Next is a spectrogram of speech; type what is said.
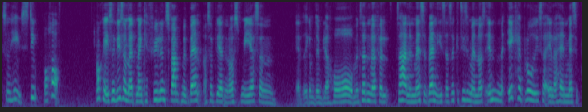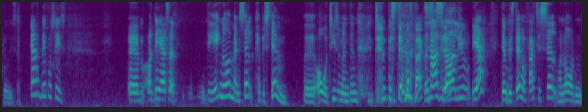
sådan helt stiv og hård. Okay, så ligesom at man kan fylde en svamp med vand, og så bliver den også mere sådan, jeg ved ikke om den bliver hårdere, men så, den i hvert fald, så har den en masse vand i sig, så kan tissemanden også enten ikke have blod i sig, eller have en masse blod i sig. Ja, det er præcis. Øhm, og det er altså, det er ikke noget, man selv kan bestemme øh, over tissemanden. Den, den bestemmer faktisk Den har sit selv. eget liv. Ja, Den bestemmer faktisk selv, hvornår den,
